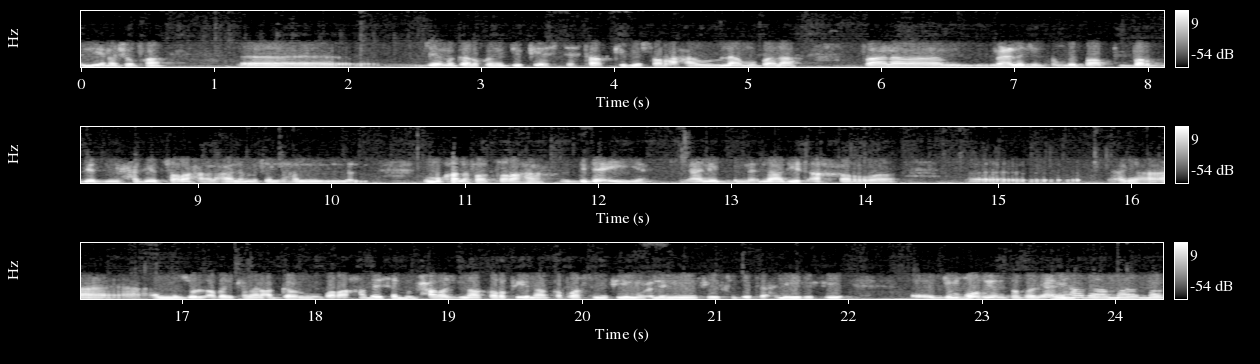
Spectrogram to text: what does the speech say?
اللي أنا أشوفها آه، زي ما قال اخونا يجيب فيها استهتار كبير صراحة ولا مبالاة. فأنا مع لجنه الانضباط ضرب بيد من حديد صراحة على مثل المخالفات صراحة بدائية. يعني نادي يتأخر آه، يعني عن نزول ارضيه الملعب قبل المباراة. هذا يسبب حرج ناقل في ناقل رسمي في معلنين في استوديو تحليلي في آه، جمهور ينتظر. يعني هذا ما ما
